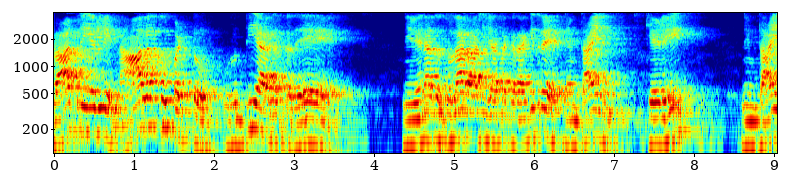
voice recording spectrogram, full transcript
ರಾತ್ರಿಯಲ್ಲಿ ನಾಲ್ಕು ಪಟ್ಟು ವೃದ್ಧಿಯಾಗುತ್ತದೆ. ನೀವೇನಾದರೂ ತುಲಾ ರಾಶಿ ಜಾತಕರಾಗಿದ್ರೆ ನಿಮ್ಮ ತಾಯಿ ಕೇಳಿ ನಿಮ್ಮ ತಾಯಿ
